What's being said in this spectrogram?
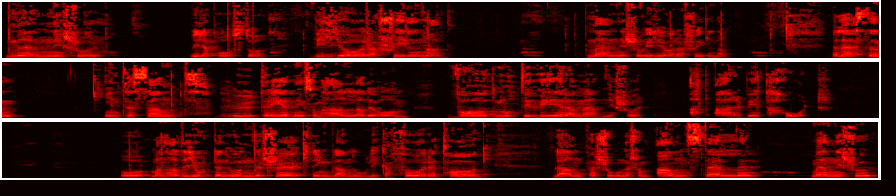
Människor, vill jag påstå, vill göra skillnad. Människor vill göra skillnad. Jag läste en intressant utredning som handlade om vad motiverar människor att arbeta hårt? Och man hade gjort en undersökning bland olika företag, bland personer som anställer människor,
